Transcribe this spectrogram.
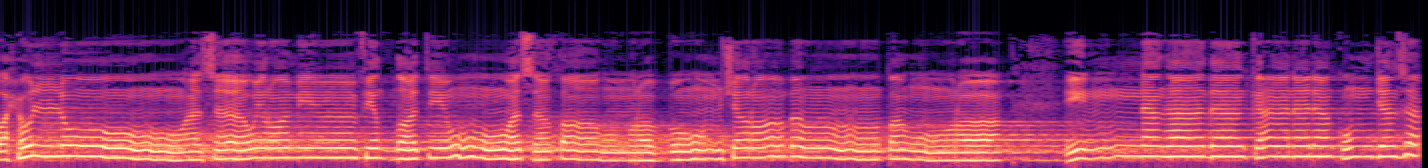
وحلوا أساور من فضة وسقاهم ربهم شرابا طهورا إن هذا كان لكم جزاء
